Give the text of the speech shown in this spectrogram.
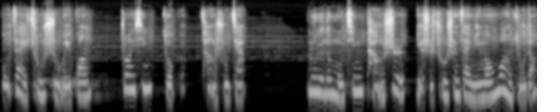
不再出仕为官，专心做个藏书家。陆游的母亲唐氏也是出生在名门望族的，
